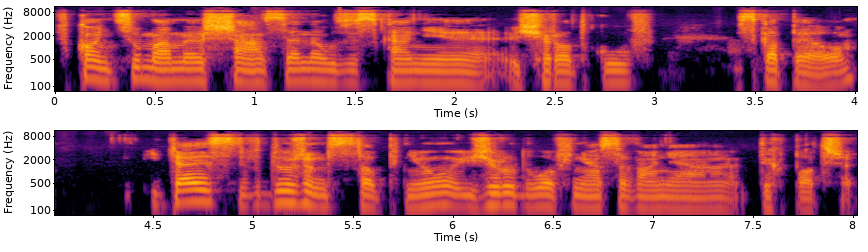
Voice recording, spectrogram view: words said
w końcu mamy szansę na uzyskanie środków z KPO. I to jest w dużym stopniu źródło finansowania tych potrzeb.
